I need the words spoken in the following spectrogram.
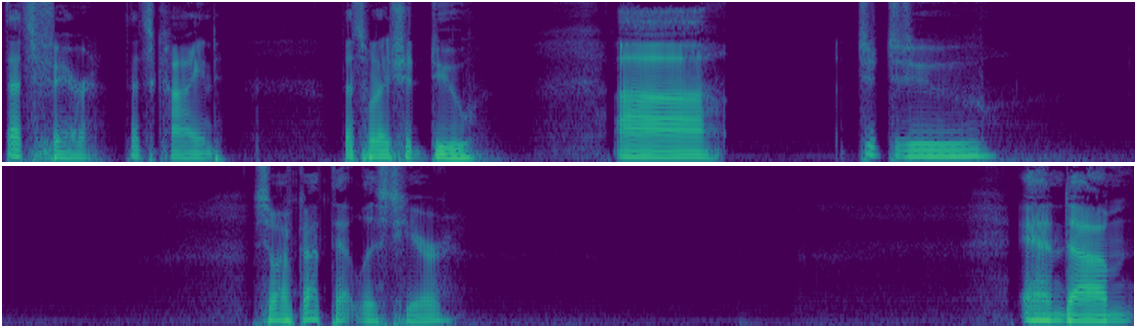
that's fair. That's kind. That's what I should do. Uh, do, do, do. So I've got that list here. And um,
